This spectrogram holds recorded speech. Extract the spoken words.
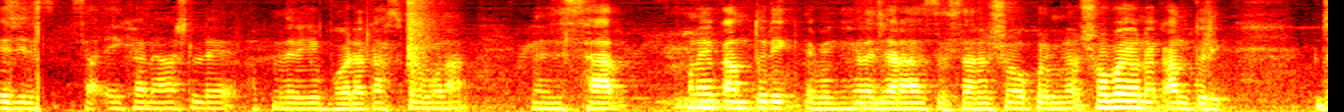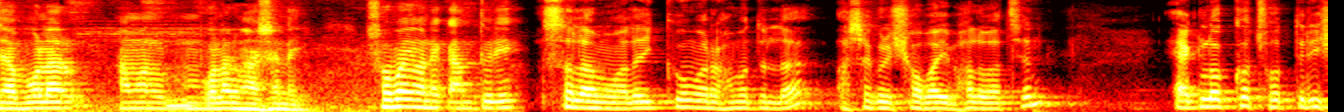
এই যে এখানে আসলে আপনাদের এই ভয়টা কাজ করব না। স্যার অনেক আন্তরিক এবং এখানে যারা আছে, স্যারের সহকর্মীরা সবাই অনেক আন্তরিক। যা বলার আমার বলার ভাষা নেই। সবাই অনেক আন্তরিক। আসসালামু আলাইকুম রহমতুল্লাহ। আশা করি সবাই ভালো আছেন। এক লক্ষ ছত্রিশ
